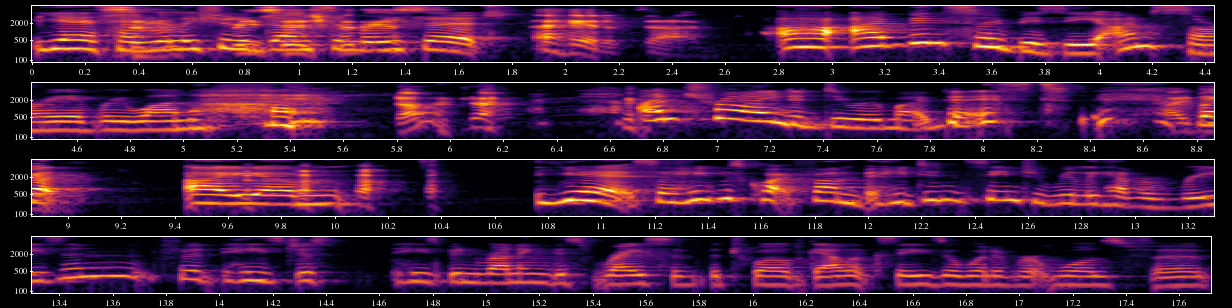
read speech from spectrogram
Yes, I really should have done some research. ahead of time. Uh, I've been so busy. I'm sorry, everyone. No, no, I'm trying to do my best. I But. I, um, yeah, so he was quite fun, but he didn't seem to really have a reason for. He's just, he's been running this race of the 12 galaxies or whatever it was for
